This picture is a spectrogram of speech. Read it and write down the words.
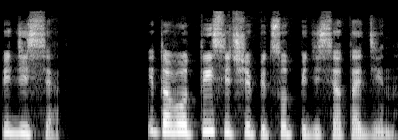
50. Итого 1551.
